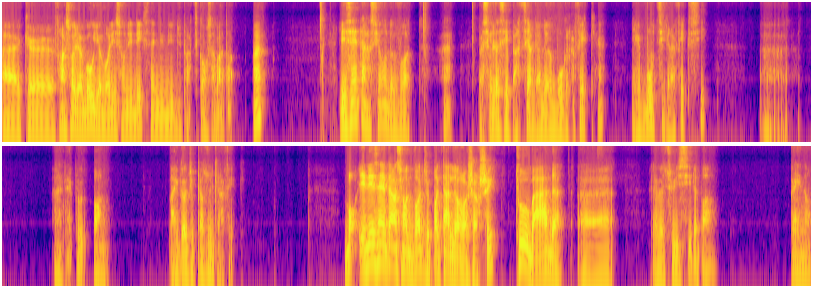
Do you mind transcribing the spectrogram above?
euh, que François Legault, a volé son idée, que c'était une idée du Parti conservateur. Hein? Les intentions de vote. Parce que là, c'est parti, regardez un beau graphique. Hein? Il y a un beau petit graphique ici. Euh, un peu. Oh, my God, j'ai perdu le graphique. Bon, il y a des intentions de vote, j'ai pas le temps de le rechercher. Too bad. Euh, L'avais-tu ici d'abord? Ben non.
